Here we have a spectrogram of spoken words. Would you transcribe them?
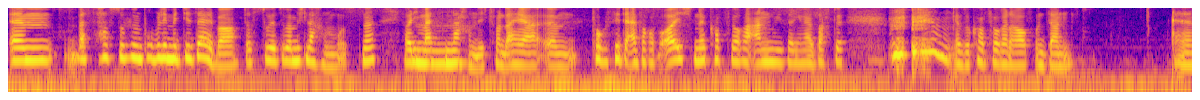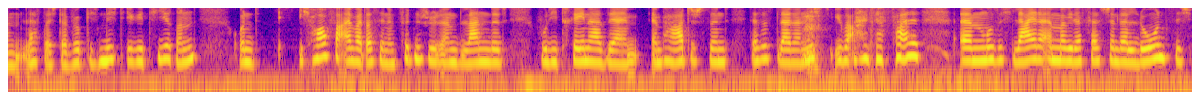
ähm, was hast du für ein Problem mit dir selber, dass du jetzt über mich lachen musst, ne? Aber die mhm. meisten lachen nicht, von daher ähm, fokussiert ihr einfach auf euch, ne? Kopfhörer an, wie Sarina sagte, also Kopfhörer drauf und dann ähm, lasst euch da wirklich nicht irritieren und ich hoffe einfach, dass ihr in einem Fitnessstudio landet, wo die Trainer sehr empathisch sind. Das ist leider nicht überall der Fall, ähm, muss ich leider immer wieder feststellen, da lohnt sich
